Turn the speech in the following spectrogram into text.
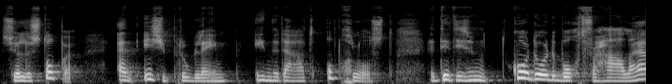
zullen stoppen. En is je probleem inderdaad opgelost? Dit is een kort door de bocht verhaal. Hè?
